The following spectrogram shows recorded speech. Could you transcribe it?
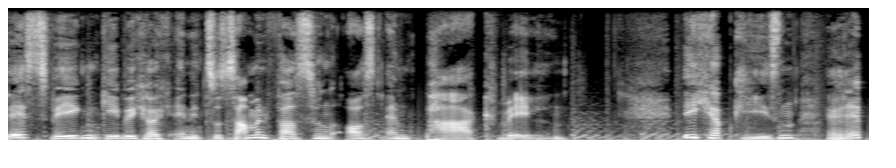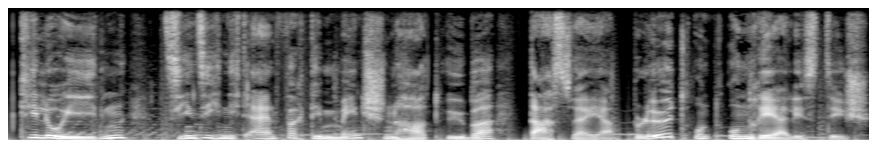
Deswegen gebe ich euch eine Zusammenfassung aus ein paar Quellen. Ich habe gelesen, Reptiloiden ziehen sich nicht einfach die Menschenhaut über, das wäre ja blöd und unrealistisch.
